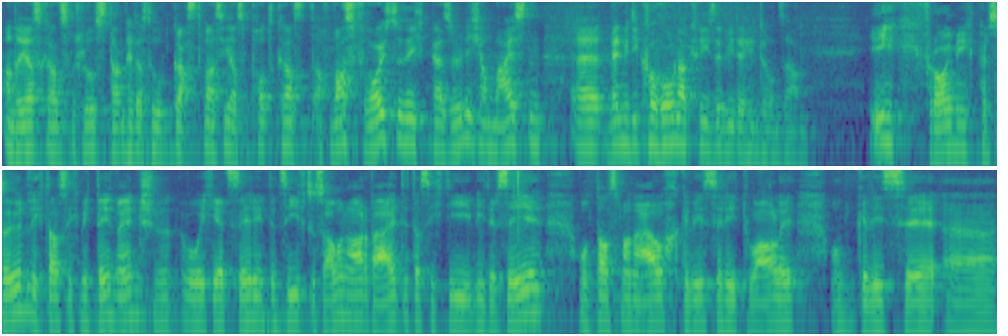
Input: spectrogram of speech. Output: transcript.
Andreas, ganz zum Schluss, danke, dass du Gast warst hier als Podcast. Auf was freust du dich persönlich am meisten, äh, wenn wir die Corona-Krise wieder hinter uns haben? Ich freue mich persönlich, dass ich mit den Menschen, wo ich jetzt sehr intensiv zusammenarbeite, dass ich die wieder sehe und dass man auch gewisse Rituale und gewisse äh,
